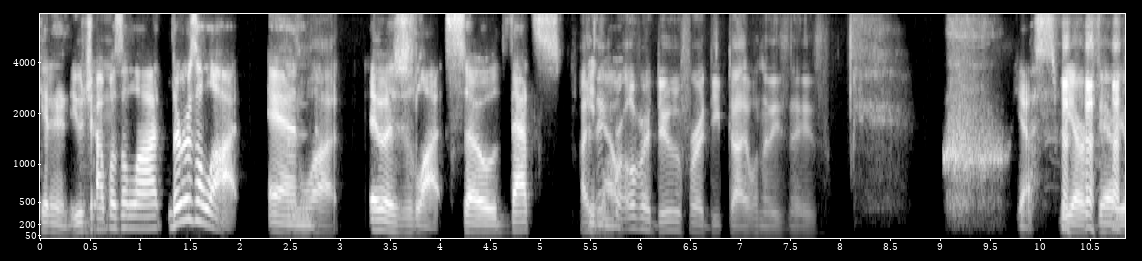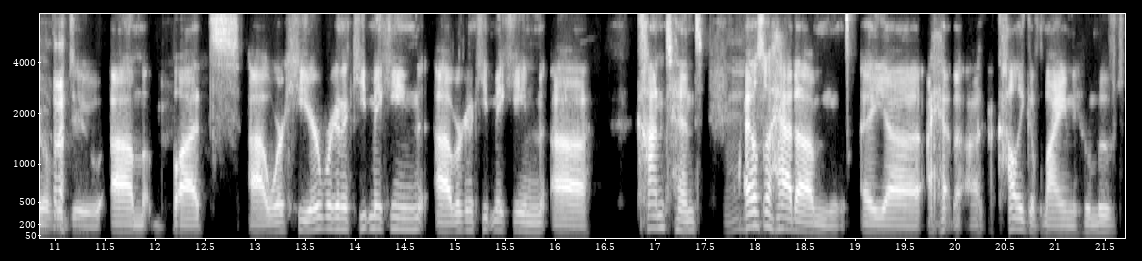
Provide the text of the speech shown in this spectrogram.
Getting a new job Mhm. was a lot. There was a lot, and a lot. it was just a lot. So that's I think know. we're overdue for a deep dive one of these days. yes, we are very overdue. Um, but uh, we're here. We're gonna keep making. Uh, we're gonna keep making uh, content. I also Mhm. had um a uh, I had a, a colleague of mine who moved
